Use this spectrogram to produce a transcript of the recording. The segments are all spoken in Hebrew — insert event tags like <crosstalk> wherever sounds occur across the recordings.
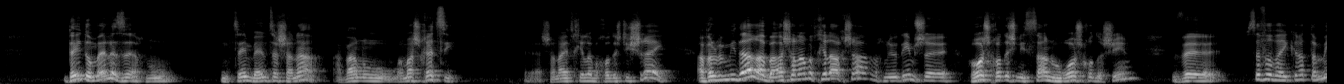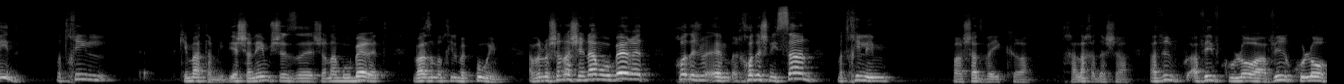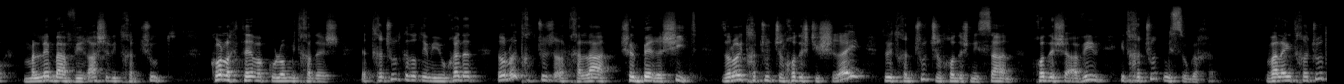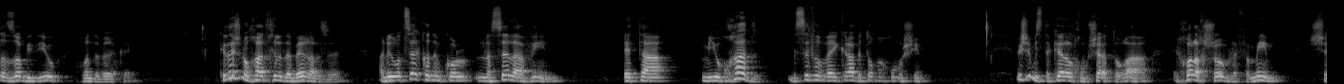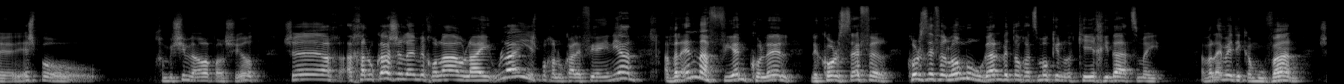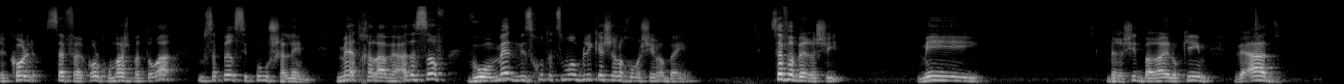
די דומה לזה, אנחנו נמצאים באמצע שנה, עברנו ממש חצי. השנה התחילה בחודש תשרי, אבל במידה רבה השנה מתחילה עכשיו. אנחנו יודעים שראש חודש ניסן הוא ראש חודשים, וספר ויקרא תמיד מתחיל, כמעט תמיד, יש שנים שזה שנה מעוברת, ואז זה מתחיל בפורים, אבל בשנה שאינה מעוברת, חודש, חודש ניסן מתחיל עם פרשת ויקרא. התחלה חדשה, האביב, האביב כולו, האוויר כולו מלא באווירה של התחדשות. כל הטבע כולו מתחדש. התחדשות כזאת היא מיוחדת, זו לא התחדשות של התחלה, של בראשית, זו לא התחדשות של חודש תשרי, זו התחדשות של חודש ניסן, חודש האביב, התחדשות מסוג אחר. ועל ההתחדשות הזו בדיוק אנחנו נדבר כעת. כדי שנוכל להתחיל לדבר על זה, אני רוצה קודם כל לנסה להבין את המיוחד בספר ויקרא בתוך החומשים. מי שמסתכל על חומשי התורה יכול לחשוב לפעמים שיש פה 54 פרשיות, שהחלוקה שלהם יכולה אולי, אולי יש פה חלוקה לפי העניין, אבל אין מאפיין כולל לכל ספר, כל ספר לא מאורגן בתוך עצמו כיחידה עצמאית. אבל האמת היא כמובן שכל ספר, כל חומש בתורה, הוא מספר סיפור שלם, מההתחלה ועד הסוף, והוא עומד בזכות עצמו בלי קשר לחומשים הבאים. ספר בראשית, מבראשית ברא אלוקים ועד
